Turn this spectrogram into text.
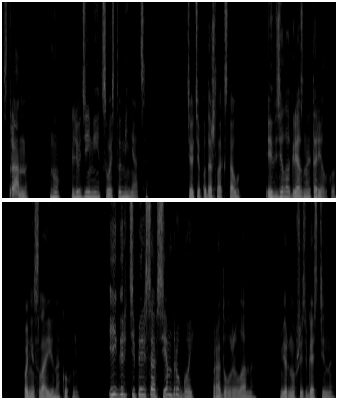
Странно. Ну, люди имеют свойство меняться». Тетя подошла к столу и взяла грязную тарелку. Понесла ее на кухню. «Игорь теперь совсем другой», — продолжила она вернувшись в гостиную.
